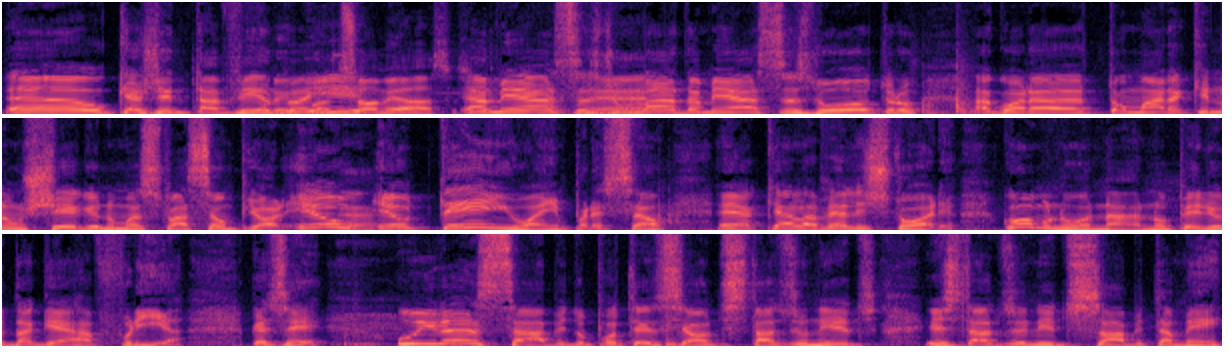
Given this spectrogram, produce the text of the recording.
é, o que a gente está vendo Por enquanto aí. são ameaças. É ameaças de um lado, ameaças do outro. Agora, tomara que não chegue numa situação pior. Eu, É. eu tenho a impressão, é aquela velha história, como no, na, no período da Guerra Fria. Quer dizer, o Irã sabe do potencial dos Estados Unidos, Estados Unidos sabe também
